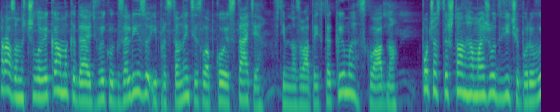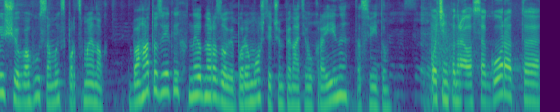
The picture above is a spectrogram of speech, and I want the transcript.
Разом з чоловіками кидають виклик залізу і представниці слабкої статі. Втім, назвати їх такими складно. Почасти штанга майже удвічі перевищує вагу самих спортсменок, багато з яких неодноразові переможці чемпіонатів України та світу. Очень понравился город, э,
